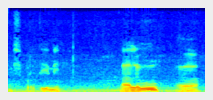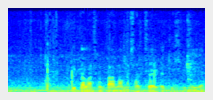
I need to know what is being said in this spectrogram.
Nah, seperti ini. Lalu uh, kita langsung tanam saja ya di sini ya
